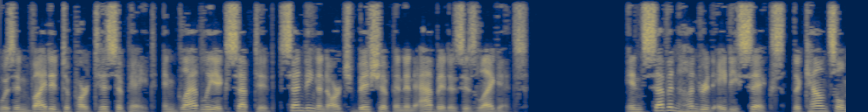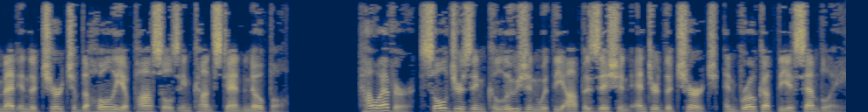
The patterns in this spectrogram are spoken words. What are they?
was invited to participate, and gladly accepted, sending an archbishop and an abbot as his legates. In 786, the council met in the Church of the Holy Apostles in Constantinople. However, soldiers in collusion with the opposition entered the church, and broke up the assembly.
